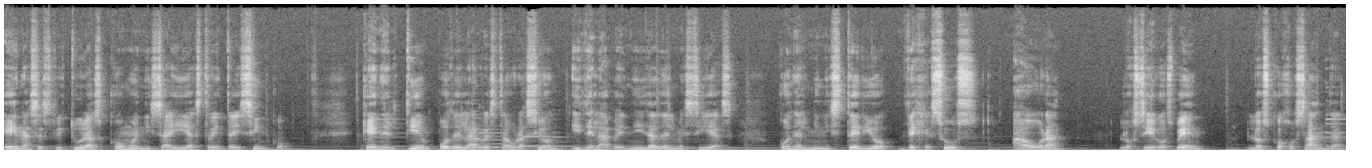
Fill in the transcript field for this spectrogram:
en las escrituras como en Isaías 35, que en el tiempo de la restauración y de la venida del Mesías, con el ministerio de Jesús, ahora los ciegos ven, los cojos andan,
